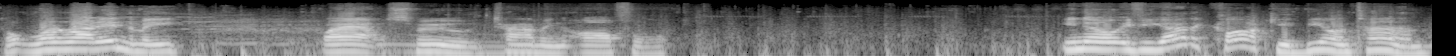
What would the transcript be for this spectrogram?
Don't run right into me. Wow, smooth. Timing awful. You know, if you got a clock, you'd be on time.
